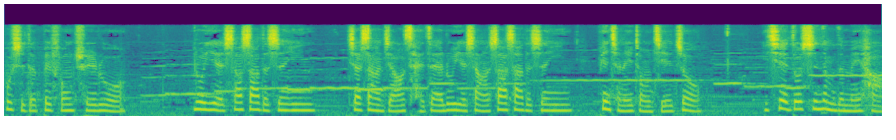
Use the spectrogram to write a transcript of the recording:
不时的被风吹落，落叶沙沙的声音，加上脚踩在落叶上沙沙的声音，变成了一种节奏，一切都是那么的美好。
